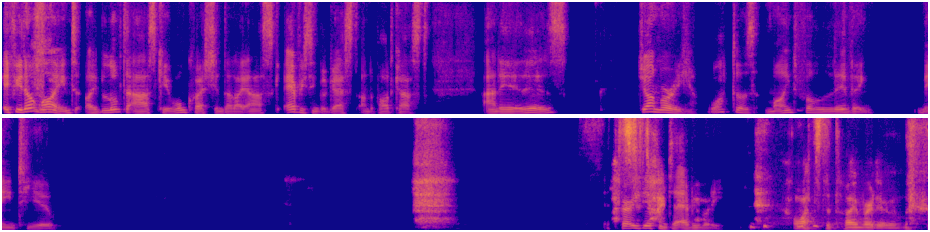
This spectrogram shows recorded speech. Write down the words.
If you don't mind, I'd love to ask you one question that I ask every single guest on the podcast. And it is John Murray, what does mindful living mean to you? Very different time? to everybody. What's the time we're doing?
